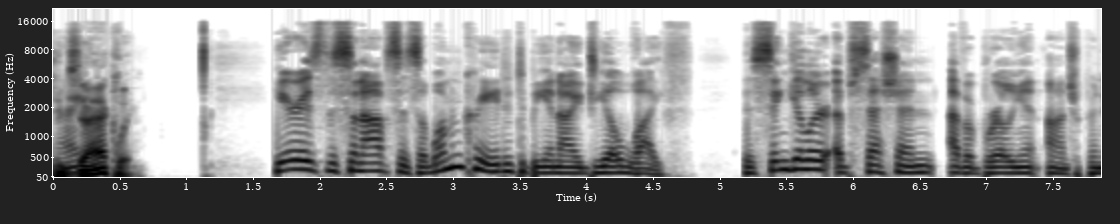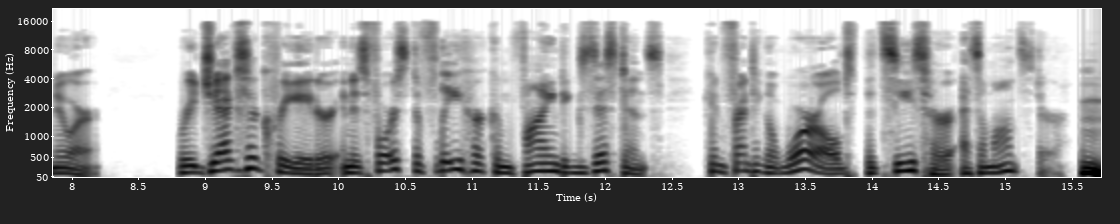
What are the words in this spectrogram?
right? Exactly. Here is the synopsis A woman created to be an ideal wife, the singular obsession of a brilliant entrepreneur, rejects her creator and is forced to flee her confined existence, confronting a world that sees her as a monster. Hmm.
